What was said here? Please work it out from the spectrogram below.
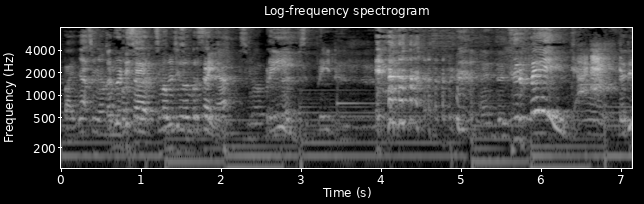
Banyak Kan udah 90 persen, 99 persen ya. Spray, spray. Survei. Jadi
